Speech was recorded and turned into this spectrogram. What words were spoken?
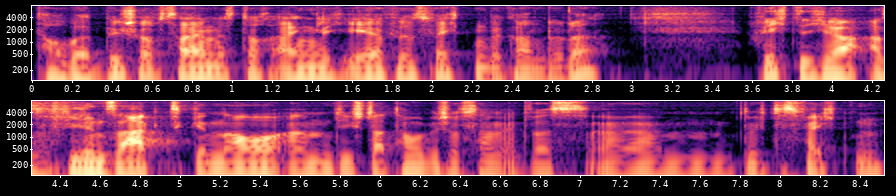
Tauber Bischofsheim ist doch eigentlich eher fürs Fechten bekannt, oder? Richtig, ja. Also vielen sagt genau ähm, die Stadt Tauberbischofsheim etwas ähm, durch das Fechten.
